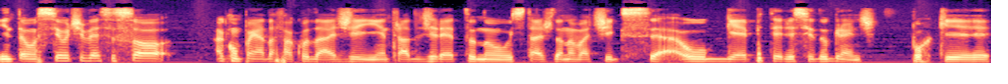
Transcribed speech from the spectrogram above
Então, se eu tivesse só acompanhado a faculdade e entrado direto no estágio da Novatix, o gap teria sido grande. Porque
